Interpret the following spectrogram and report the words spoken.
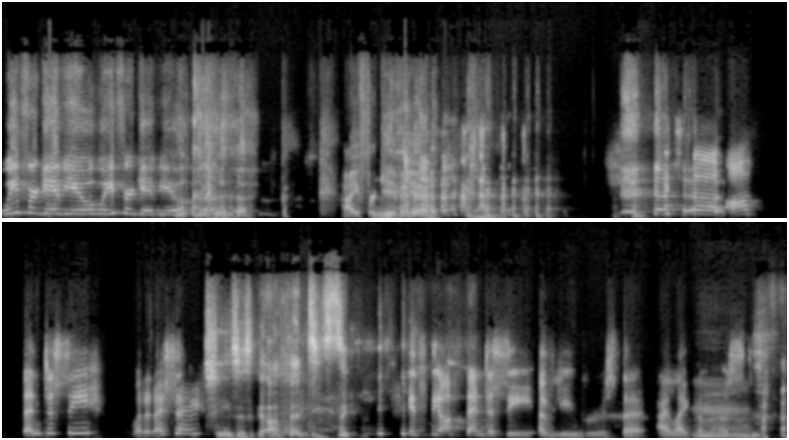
we forgive you. We forgive you. I forgive you. It's the authenticity. What did I say? Jesus, authenticity. It's the authenticity of you, Bruce, that I like the most. Mm.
